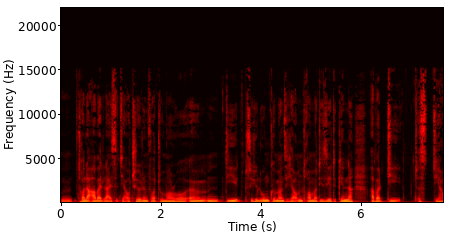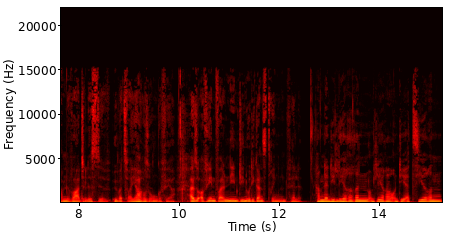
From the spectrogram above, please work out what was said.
ähm, tolle Arbeit leistet ja auch Children for Tomorrow. Ähm, die Psychologen kümmern sich ja um traumatisierte Kinder, aber die das, die haben eine Warteliste über zwei Jahre so ungefähr. Also auf jeden Fall nehmen die nur die ganz dringenden Fälle. Haben denn die Lehrerinnen und Lehrer und die Erzieherinnen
